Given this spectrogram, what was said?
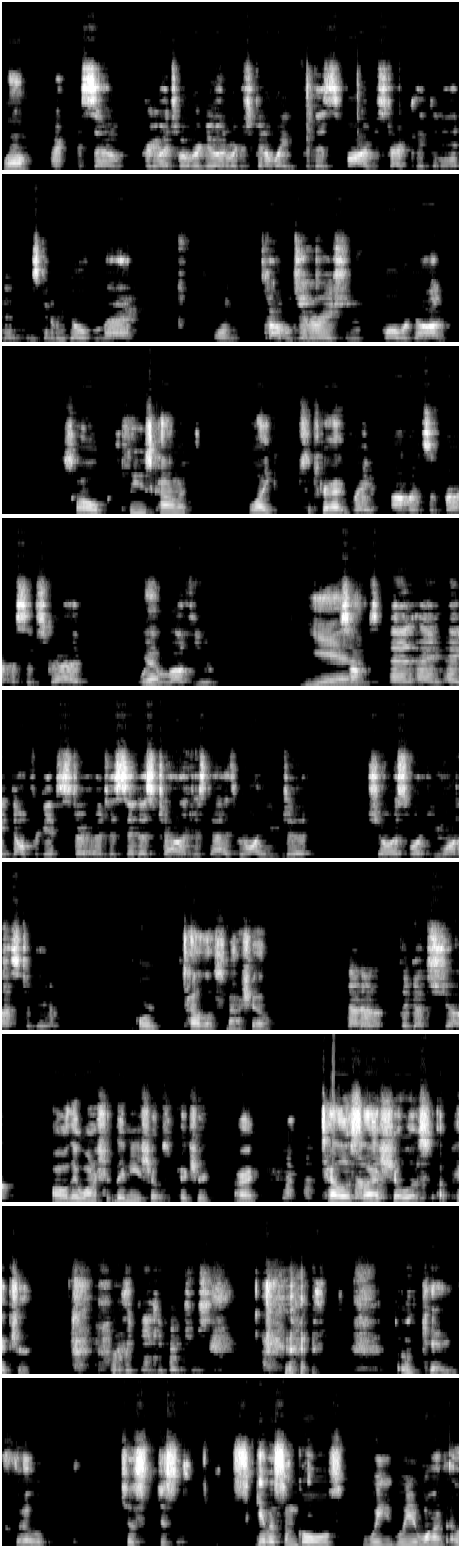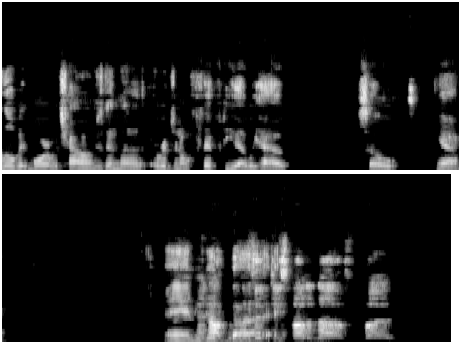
Well, Alright, so pretty much what we're doing, we're just gonna wait for this farm to start kicking in, and he's gonna be building that and cobble generation while we're gone. so please comment, like, subscribe. Rate, comment, subscribe. subscribe. We Yep. love you. Yeah. Some, and hey, hey, don't forget to start uh, to send us challenges, guys. We want you to show us what you want us to do. Or tell us, not show. No, no, no. They've got to show. Oh, they want to. Sh- they need to show us a picture. All right. Yeah, Tell us slash show us a picture. be kinky pictures. okay. So, just just give us some goals. We we want a little bit more of a challenge than the original 50 that we have. So yeah. And that goodbye. the 50's not enough, but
